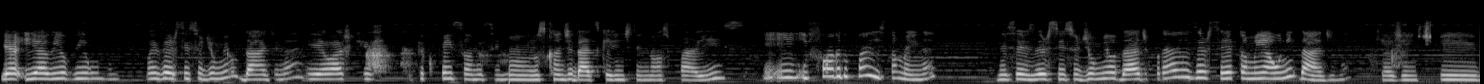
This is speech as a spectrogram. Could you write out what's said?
E, e ali eu vi um, um exercício de humildade, né, e eu acho que eu fico pensando, assim, nos candidatos que a gente tem no nosso país e, e fora do país também, né, nesse exercício de humildade para exercer também a unidade, né, que a gente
